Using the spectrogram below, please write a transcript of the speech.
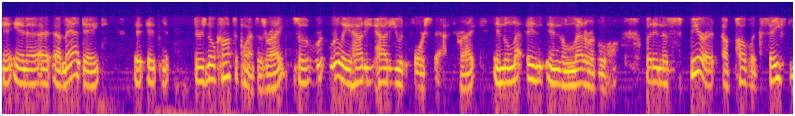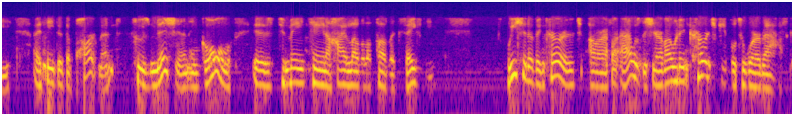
In, in a, a mandate, it, it, there's no consequences, right? So r- really, how do you how do you enforce that, right? In the le- in, in the letter of the law, but in the spirit of public safety, I think the department, whose mission and goal is to maintain a high level of public safety, we should have encouraged, or if I was the sheriff, I would encourage people to wear masks.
